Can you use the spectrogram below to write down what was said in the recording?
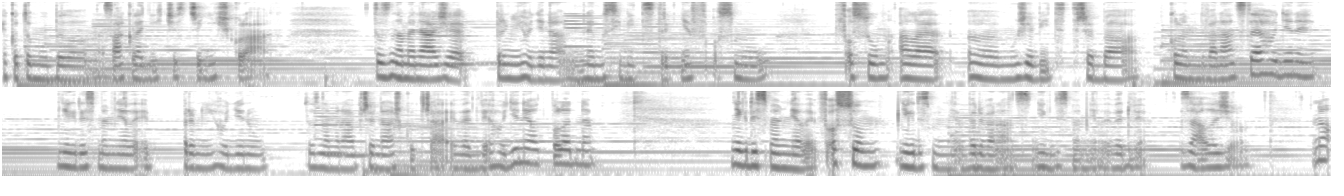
jako tomu bylo na základních či středních školách. To znamená, že první hodina nemusí být striktně v 8, v 8 ale uh, může být třeba kolem 12. hodiny. Někdy jsme měli i první hodinu, to znamená přednášku třeba i ve dvě hodiny odpoledne. Někdy jsme měli v 8, někdy jsme měli ve 12, někdy jsme měli ve 2. Záleželo. No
